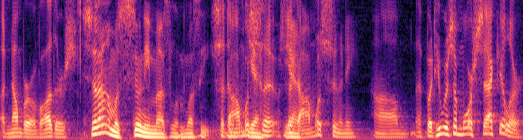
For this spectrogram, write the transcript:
a number of others. Saddam was Sunni Muslim, was he? Saddam was yeah. Su- yeah. Saddam was Sunni, um, but he was a more secular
